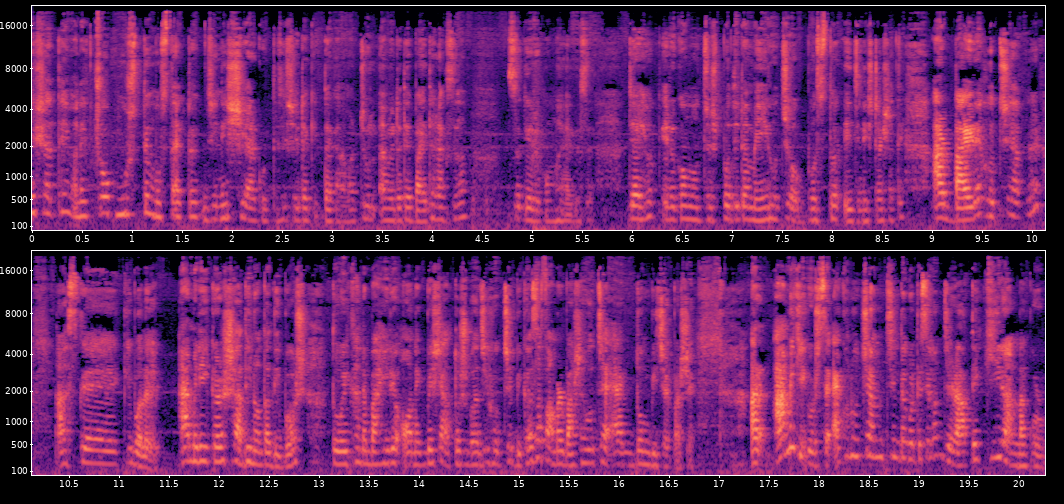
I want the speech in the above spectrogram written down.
আপনাদের সাথে মানে চোখ মুছতে মুছতে একটা জিনিস শেয়ার করতেছি, সেটা কি, দেখেন আমার চুল, আমি এটাতে বাইতে রাখছিলাম সো এরকম হয়ে গেছে। যাই হোক, এরকম হচ্ছে, প্রতিটা মেয়ে হচ্ছে অভ্যস্ত এই জিনিসটার সাথে। আর বাইরে হচ্ছে আপনার, আজকে কি বলে, আমেরিকার স্বাধীনতা দিবস, তো এখানে বাইরে অনেক বেশি আতশবাজি হচ্ছে বিকজ অফ আমার বাসা হচ্ছে একদম বিচের পাশে। আর আমি কি করছি, এখন হচ্ছে আমি চিন্তা করতেছিলাম যে রাতে কি রান্না করব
